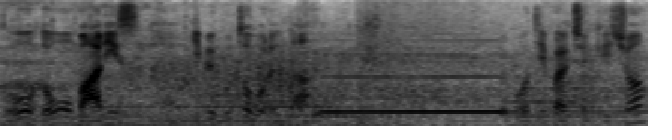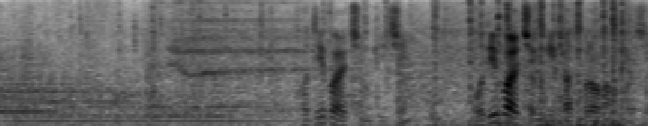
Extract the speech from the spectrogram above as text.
너무, 너무 많이 쓰네 입에 붙어버렸나? 어디 발전기죠? 어디 발전기지? 어디 발전기가 들어간 거지?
